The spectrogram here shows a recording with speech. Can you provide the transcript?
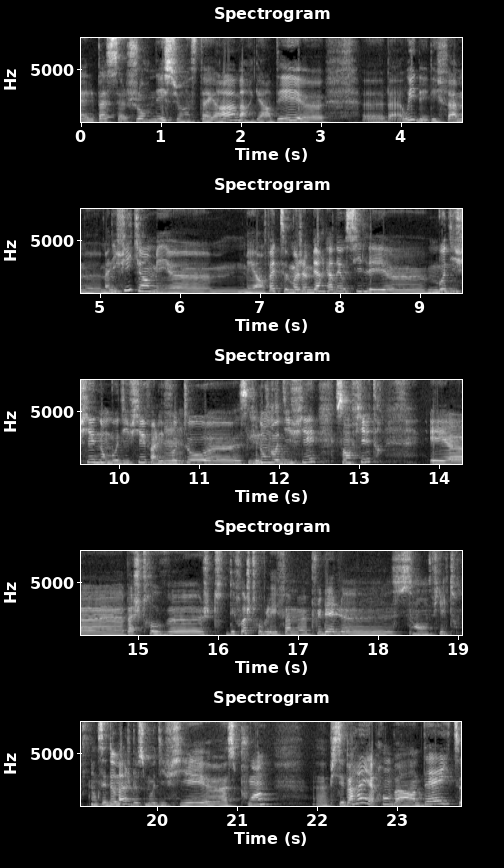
elle passe sa journée sur Instagram à regarder, euh, euh, bah oui, des, femmes magnifiques, hein, mais, euh, mais en fait, moi j'aime bien regarder aussi les modifiés, non modifiés, enfin les mm. photos non modifiées, sans filtre. Et bah, je trouve, des fois, je trouve les femmes plus belles sans filtre. Donc c'est dommage de se modifier à ce point. puis c'est pareil, après on va à un date,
